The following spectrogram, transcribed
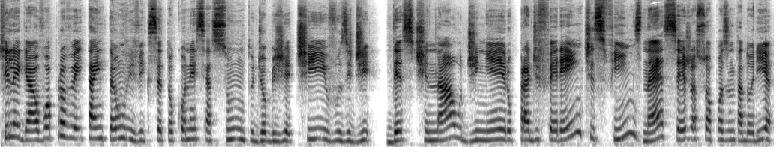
Que legal. Vou aproveitar então, Vivi, que você tocou nesse assunto de objetivos e de destinar o dinheiro para diferentes fins, né? Seja a sua aposentadoria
